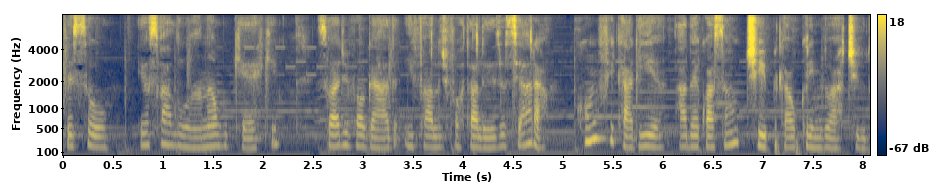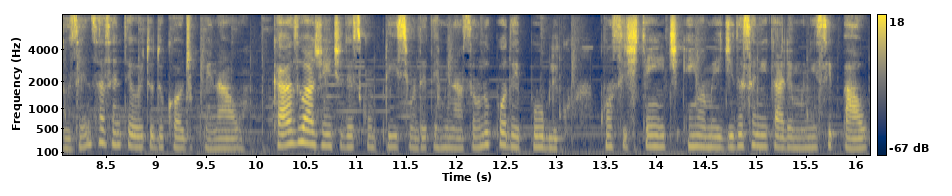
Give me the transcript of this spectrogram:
Professor, eu sou a Luana Albuquerque, sou advogada e falo de Fortaleza, Ceará. Como ficaria a adequação típica ao crime do artigo 268 do Código Penal caso o agente descumprisse uma determinação do poder público consistente em uma medida sanitária municipal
